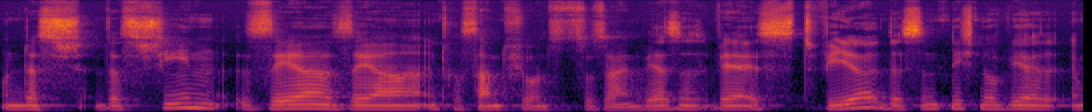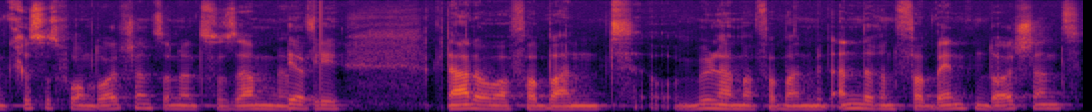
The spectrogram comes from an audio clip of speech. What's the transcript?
Und das, das schien sehr, sehr interessant für uns zu sein. Wer, wer ist wir? Das sind nicht nur wir im Christusforum Deutschland, sondern zusammen mit dem Gnadauer Verband, Mülheimer Verband, mit anderen Verbänden Deutschlands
